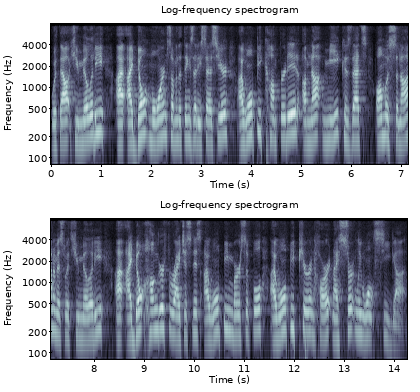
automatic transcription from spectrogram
Without humility, I, I don't mourn some of the things that He says here. I won't be comforted. I'm not meek because that's almost synonymous with humility. I, I don't hunger for righteousness. I won't be merciful. I won't be pure in heart, and I certainly won't see God.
